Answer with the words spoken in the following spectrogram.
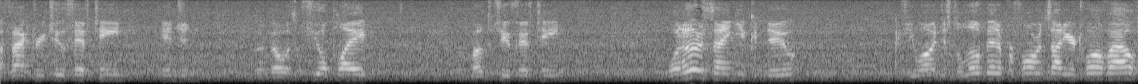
a factory 215 engine. We're going to go with a fuel plate above the 215. One other thing you can do, if you want just a little bit of performance out of your 12 valve,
